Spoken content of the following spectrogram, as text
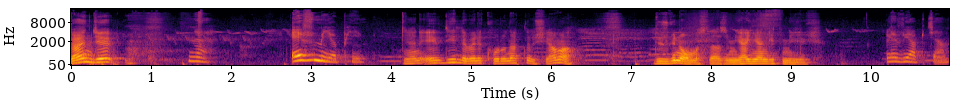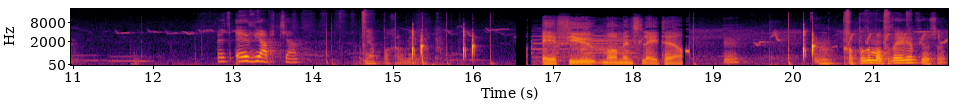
Bence Ne? Ev mi yapayım? yani ev değil de böyle korunaklı bir şey ama düzgün olması lazım. Yan yan gitmeyecek. Ev yapacağım. Evet ev yapacağım. Yap bakalım ev. A few moments later. Hı? Kapılı mapılı ev yapıyorsun sen.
